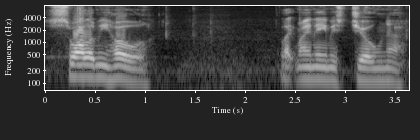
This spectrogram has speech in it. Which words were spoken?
Swallow me whole. Like my name is Jonah.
